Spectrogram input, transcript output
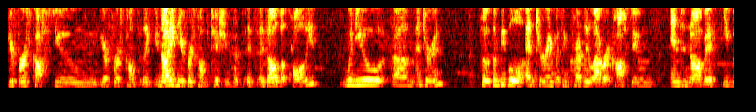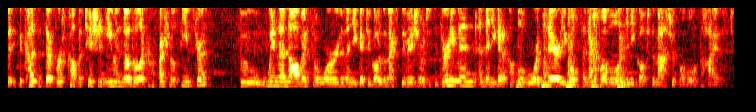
your first costume, your first comp, like not even your first competition, because it's it's all about quality when you um, enter in. So some people will enter in with incredibly elaborate costumes into novice, even because it's their first competition, even though they're like a professional seamstress. You win a novice award, and then you get to go to the next division, which is a journeyman, and then you get a couple of awards there. You go up to the next level, and then you go up to the master's level at the highest,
